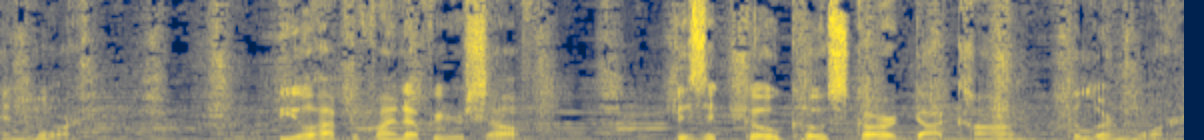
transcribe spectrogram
and more. But you'll have to find out for yourself. Visit gocoastguard.com to learn more.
